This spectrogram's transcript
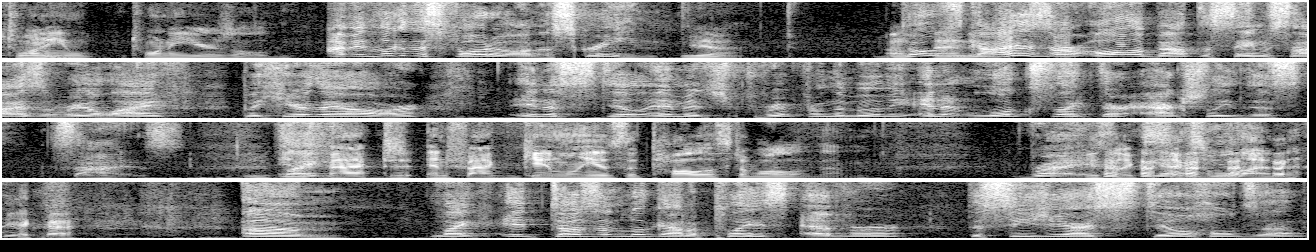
20, 20 years old. I mean, look at this photo on the screen. Yeah. Those guys are all about the same size in real life, but here they are in a still image ripped from the movie, and it looks like they're actually this size. In Like, fact, in fact, Gimli is the tallest of all of them. right? He's like Yeah. six one. yeah. Um, like it doesn't look out of place ever. The CGI still holds up.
